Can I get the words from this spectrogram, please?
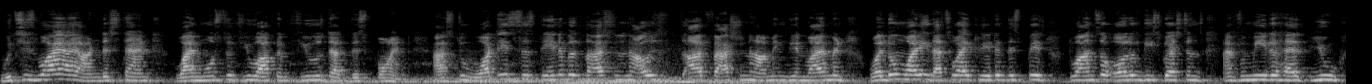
which is why I understand why most of you are confused at this point as to what is sustainable fashion and how is our fashion harming the environment. Well, don't worry, that's why I created this page to answer all of these questions and for me to help you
